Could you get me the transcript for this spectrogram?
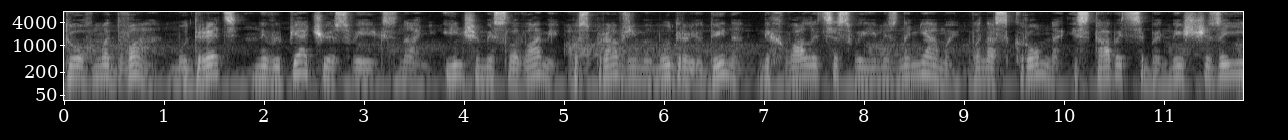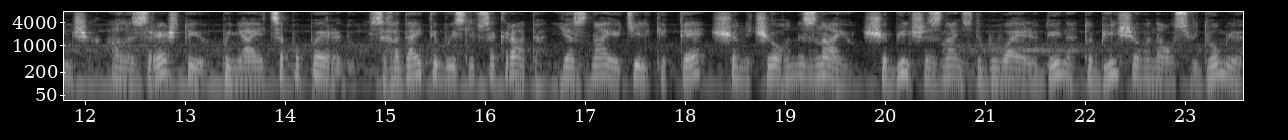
Догма 2. Мудрець не вип'ячує своїх знань. Іншими словами, по-справжньому мудра людина не хвалиться своїми знаннями, вона скромна і ставить себе нижче за інших, але зрештою пиняється попереду. Згадайте вислів Сократа: Я знаю тільки те, що нічого не знаю. Що більше знань здобуває людина, то більше вона усвідомлює,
